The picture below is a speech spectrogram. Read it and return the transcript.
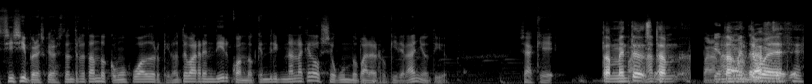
sí, sí, pero es que lo están tratando como un jugador que no te va a rendir cuando Kendrick Nunn ha quedado segundo para el rookie del año, tío. O sea que... También te, Para nada. tam- Para Yo nada. también te voy a decir.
